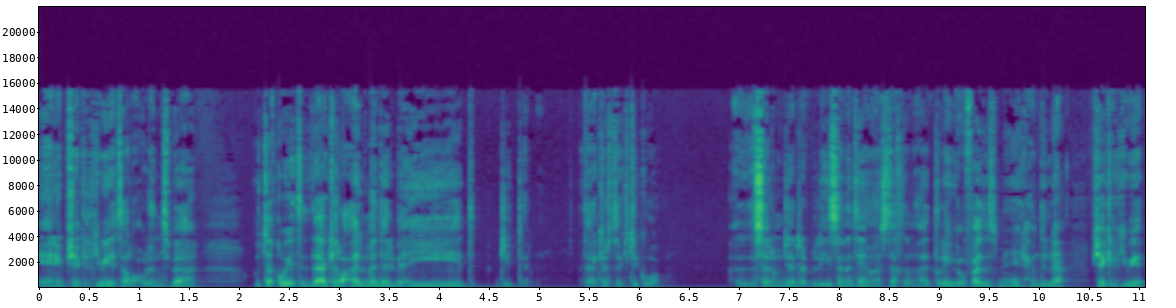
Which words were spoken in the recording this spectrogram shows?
يعني بشكل كبير ترى والانتباه وتقوية الذاكرة على المدى البعيد جدا. ذاكرتك تقوى. أسأل مجرب لي سنتين وأنا أستخدم هذه الطريقة وفادت معي الحمد لله بشكل كبير.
